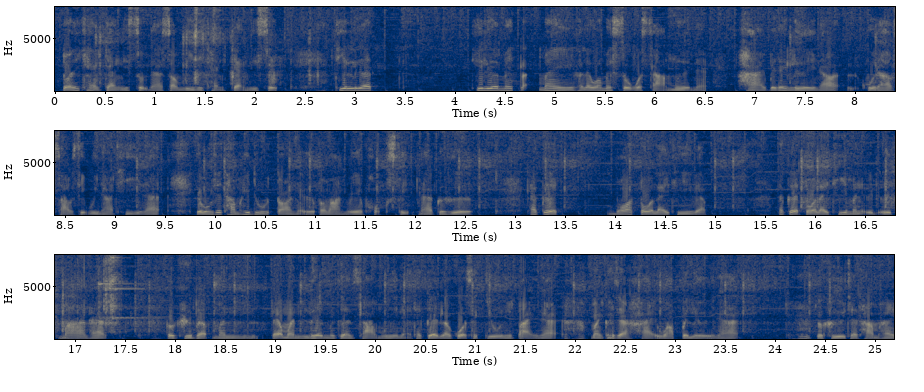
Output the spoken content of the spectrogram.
ตัวที่แข็งแกร่งที่สุดนะซอมบี้ที่แข็งแกร่งที่สุด ที่เลือดที่เลือดไม่ไม่เขาเรียกว่าไม่สูงกว่าสามหมื่นเนี่ยหายไปได้เลยนะ cooldown สามสิบวินาทีนะเดี๋ยวผมจะทำให้ดูตอนเออประมาณ wave หกสิบนะก็คือ ถ้าเกิด บอสตัวอะไรที่แบบ ถ้าเกิดตัวอะไรที่มันอึดๆมานะฮะก็คือแบบมันแต่มันเลือดไม่เกินสามหมื่นเนี่ยถ้าเกิดเรากด skill นี้ไปนะมันก็จะหายวับไปเลยนะฮะก็คือจะทำให้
